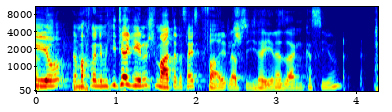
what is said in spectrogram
Casio, da macht man nämlich italienisch Mathe, das heißt falsch. Glaubst du, die Italiener sagen Casio?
